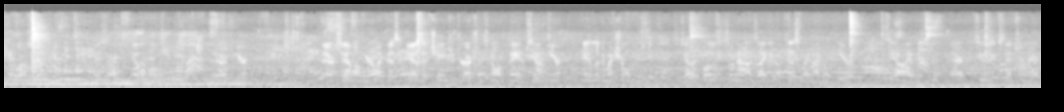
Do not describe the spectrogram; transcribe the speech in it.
You watch me. Okay, so I can go there, here, there. See, I'm up here like this. As that change of direction is going, bam. See, I'm here. Okay, look at my shoulders. See how they're closed? So now, as I get up this way and I go here, see how I have the extent there? See the extension there?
